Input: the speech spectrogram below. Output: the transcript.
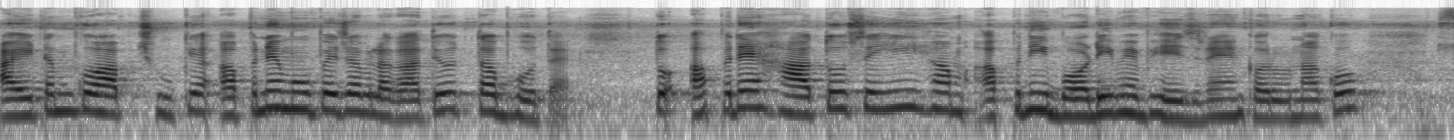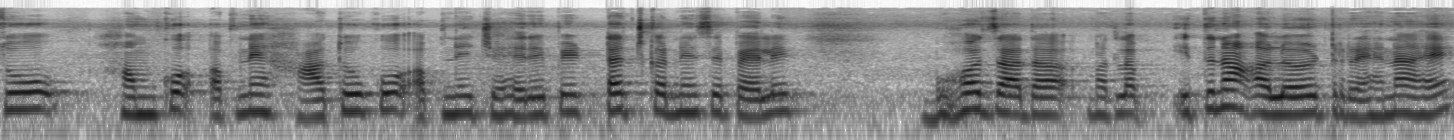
आइटम को आप छू के अपने मुँह पे जब लगाते हो, तब होता है। तो अपने हाथों से ही हम अपनी बॉडी में भेज रहे हैं कोरोना को। सो हमको अपने हाथों को अपने चेहरे पे टच करने से पहले बहुत ज़्यादा मतलब इतना अलर्ट रहना है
